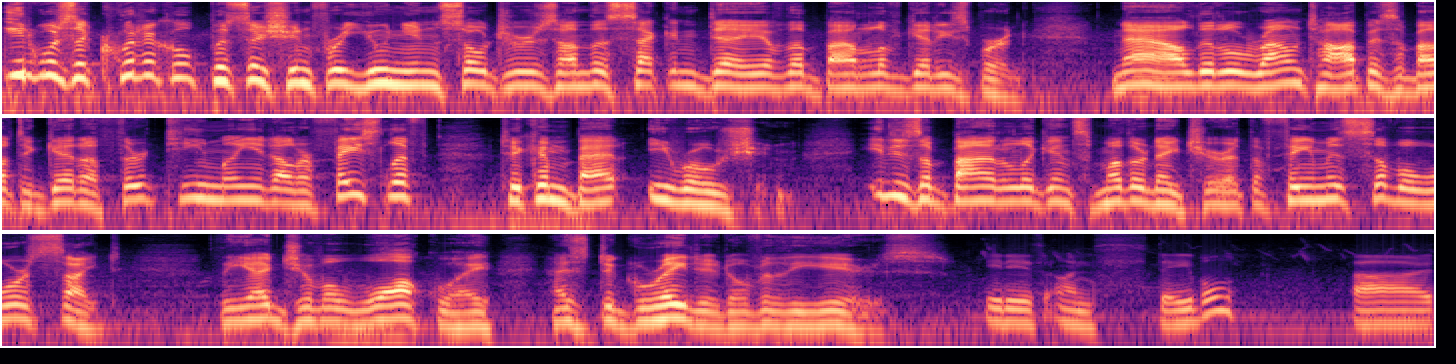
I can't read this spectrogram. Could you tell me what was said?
It was a critical position for Union soldiers on the second day of the Battle of Gettysburg. Now, Little Round Top is about to get a $13 million facelift to combat erosion. It is a battle against Mother Nature at the famous Civil War site. The edge of a walkway has degraded over the years. It is unstable. Uh,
